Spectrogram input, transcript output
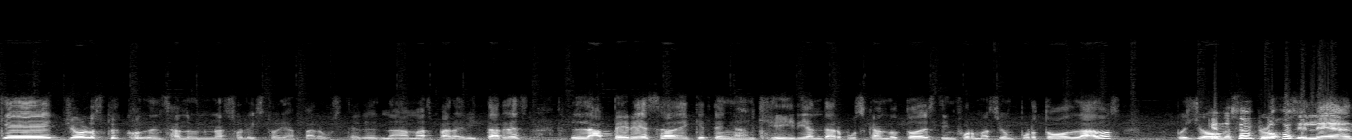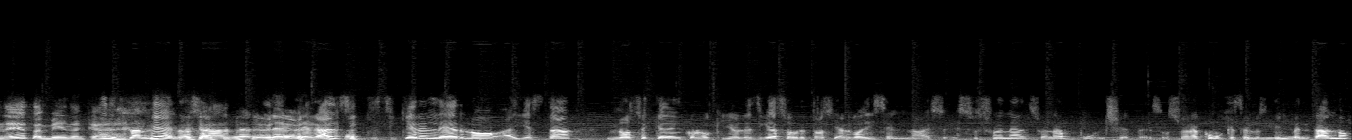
que yo lo estoy condensando en una sola historia para ustedes, nada más para evitarles la pereza de que tengan que ir y andar buscando toda esta información por todos lados. Pues yo, que no sean yo- flojos y lean, ¿eh? También acá. Sí, también, o sea, le- legal, si, si quieren leerlo, ahí está, no se queden con lo que yo les diga, sobre todo si algo dicen, no, eso, eso suena, suena bullshit, eso suena como que se lo está inventando,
